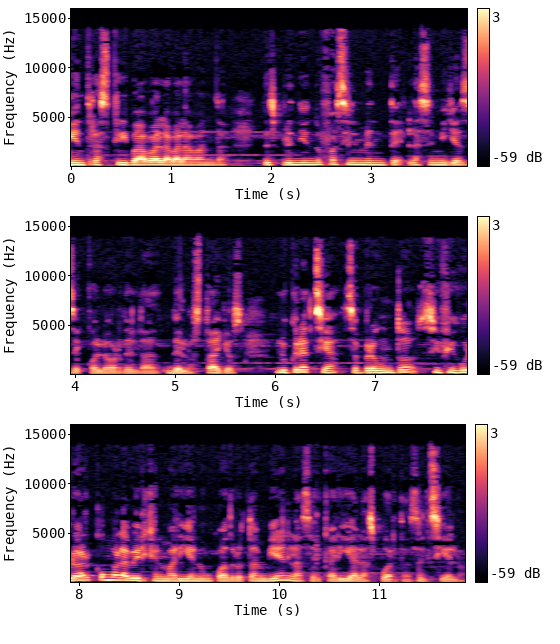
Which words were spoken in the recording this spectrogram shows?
Mientras cribaba la lavanda, desprendiendo fácilmente las semillas de color de, los tallos, Lucrecia se preguntó si figurar como la Virgen María en un cuadro también la acercaría a las puertas del cielo.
